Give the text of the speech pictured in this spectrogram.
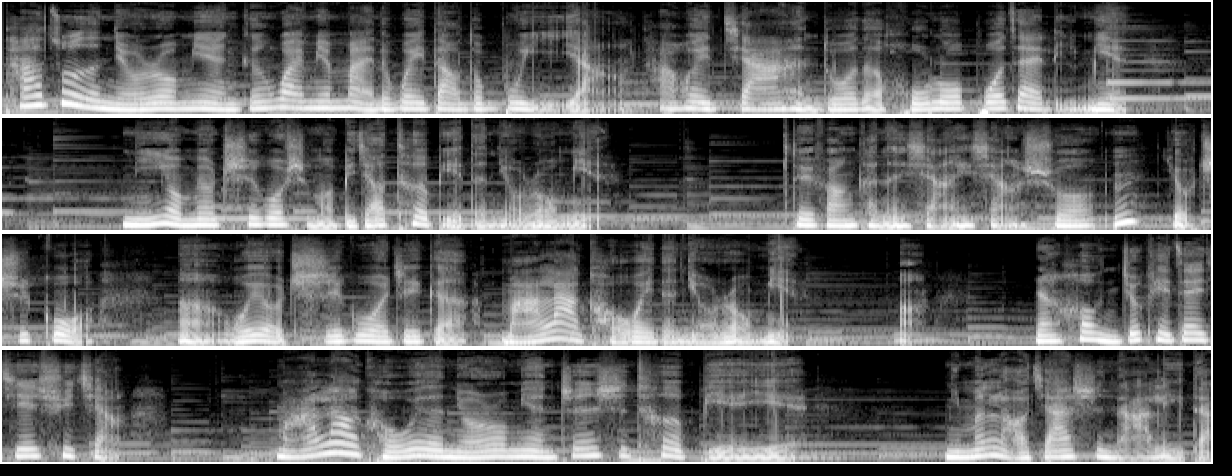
她做的牛肉面跟外面卖的味道都不一样，她会加很多的胡萝卜在里面。你有没有吃过什么比较特别的牛肉面？对方可能想一想说，嗯，有吃过。啊，我有吃过这个麻辣口味的牛肉面。然后你就可以再接续讲，麻辣口味的牛肉面真是特别耶！你们老家是哪里的？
